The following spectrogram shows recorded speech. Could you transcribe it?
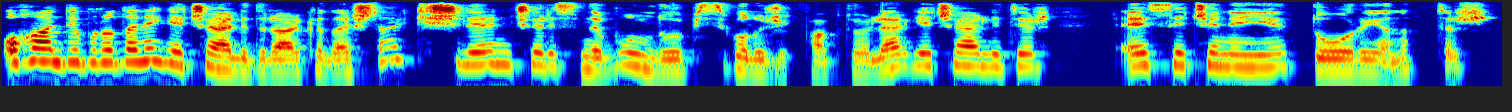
O halde burada ne geçerlidir arkadaşlar? Kişilerin içerisinde bulunduğu psikolojik faktörler geçerlidir. E seçeneği doğru yanıttır.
